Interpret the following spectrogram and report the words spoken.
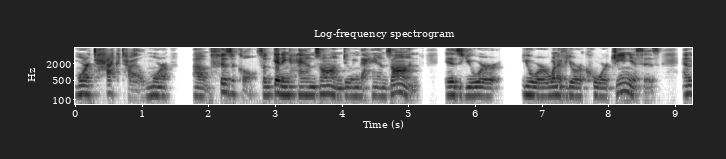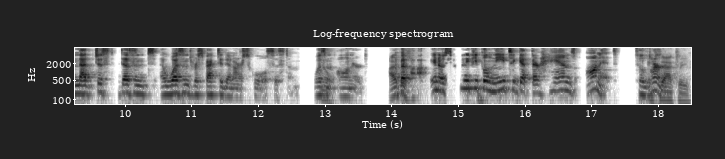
more tactile, more uh, physical. So getting hands on, doing the hands on is your your one of your core geniuses, and that just doesn't uh, wasn't respected in our school system, wasn't no. honored. I but was, uh, you know, so many people need to get their hands on it to learn. Exactly.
